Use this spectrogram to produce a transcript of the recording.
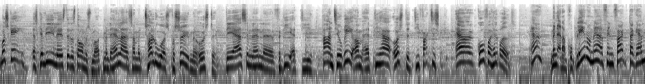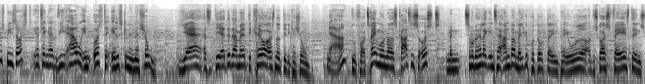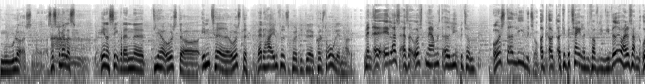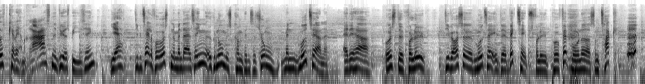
Måske. Jeg skal lige læse det, der står med småt, men det handler altså om et 12-ugers forsøg med oste. Det er simpelthen øh, fordi, at de har en teori om, at de her oste, de faktisk er gode for helbredet. Ja, men er der problemer med at finde folk, der gerne vil spise ost? Jeg tænker, vi er jo en osteelskende nation. Ja, altså det er det der med, at det kræver også noget dedikation. Ja. Du får tre måneders gratis ost, men så må du heller ikke indtage andre mælkeprodukter i en periode, og du skal også faste en smule og sådan noget. Og så skal man ellers ind og se, hvordan øh, de her oste og indtaget af oste, hvad det har indflydelse på dit øh, kolesterolindhold. Men øh, ellers, altså ost nærmest ad libitum. Ost ad libitum. Og, og, og det betaler de for, fordi vi ved jo alle sammen, at ost kan være en rasende dyr at spise, ikke? Ja, de betaler for ostene, men der er altså ingen økonomisk kompensation. Men modtagerne af det her osteforløb, de vil også øh, modtage et øh, vægttabsforløb på 5 måneder som tak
